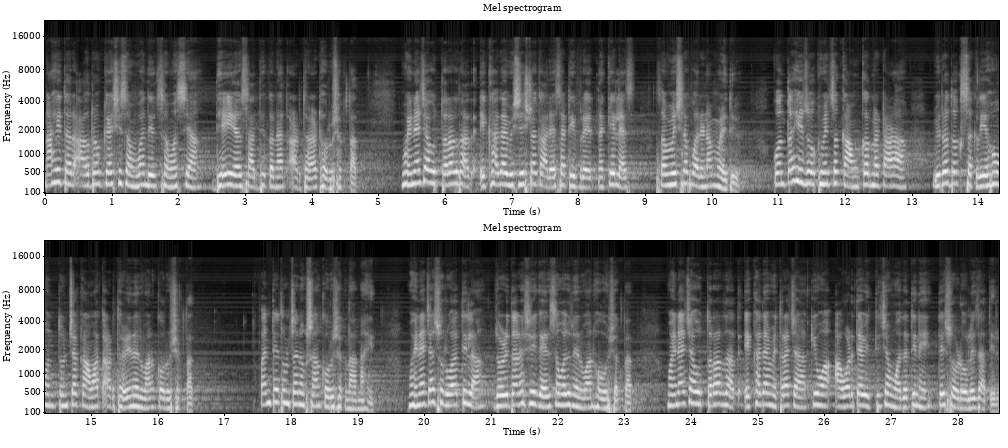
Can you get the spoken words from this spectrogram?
नाहीतर आरोग्याशी संबंधित समस्या ध्येय साध्य करण्यात अडथळा ठरू शकतात. महिन्याच्या उत्तरार्धात एखाद्या विशिष्ट कार्यासाठी प्रयत्न केल्यास संमिश्र परिणाम मिळतील. कोणतंही जोखमीचं काम करणं टाळा विरोधक सक्रिय होऊन तुमच्या कामात अडथळे निर्माण करू शकतात. पण ते तुमचं नुकसान करू शकणार नाहीत. महिन्याच्या सुरुवातीला जोडीदाराशी गैरसमज निर्माण होऊ शकतात. महिन्याच्या उत्तरार्धात एखाद्या मित्राच्या किंवा आवडत्या व्यक्तीच्या मदतीने ते सोडवले जातील.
